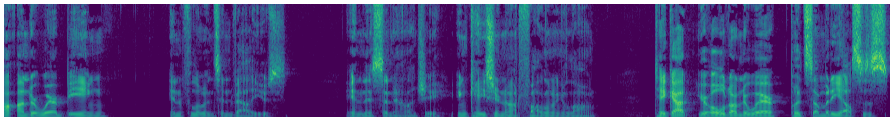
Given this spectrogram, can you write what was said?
Uh, underwear being influence and values in this analogy, in case you're not following along. Take out your old underwear, put somebody else's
